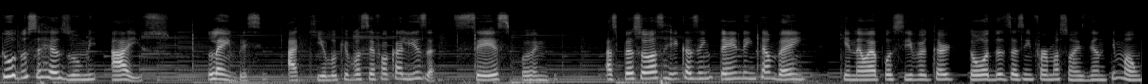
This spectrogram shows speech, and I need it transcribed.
Tudo se resume a isso. Lembre-se, aquilo que você focaliza se expande. As pessoas ricas entendem também que não é possível ter todas as informações de antemão.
